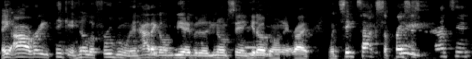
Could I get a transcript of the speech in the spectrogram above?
they already thinking hella frugal and how they gonna be able to, you know what I'm saying, get over on it, right? When TikTok suppresses mm. content,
